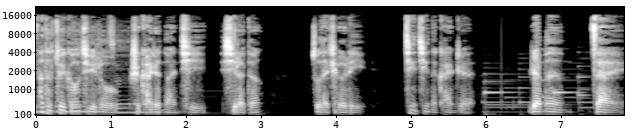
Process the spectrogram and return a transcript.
他的最高纪录是开着暖气、熄了灯，坐在车里，静静地看着人们在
